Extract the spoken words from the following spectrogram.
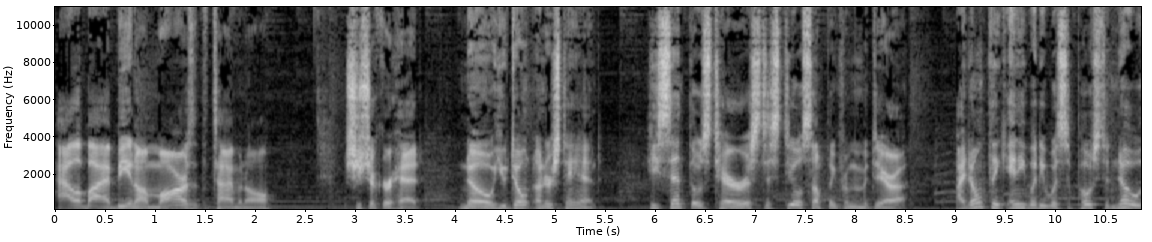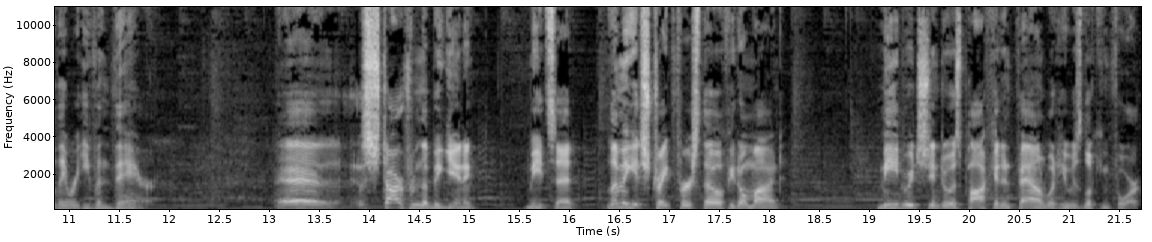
alibi of being on Mars at the time and all. She shook her head. No, you don't understand. He sent those terrorists to steal something from the Madeira. I don't think anybody was supposed to know they were even there. Uh, start from the beginning, Meade said. Let me get straight first, though, if you don't mind. Meade reached into his pocket and found what he was looking for.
